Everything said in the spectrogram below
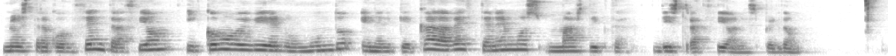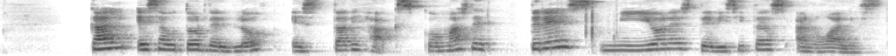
nuestra concentración y cómo vivir en un mundo en el que cada vez tenemos más distracciones. Perdón. Cal es autor del blog Study Hacks, con más de 3 millones de visitas anuales.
